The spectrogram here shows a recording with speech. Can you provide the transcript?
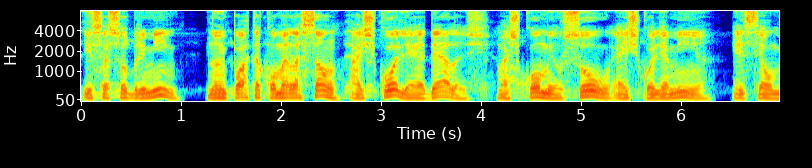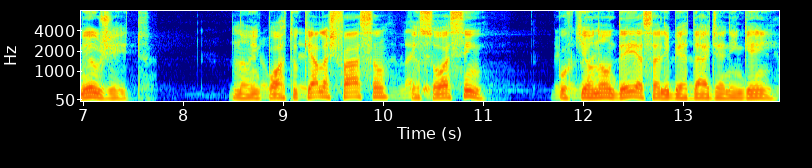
Isso é sobre mim. Não importa como elas são, a escolha é delas, mas como eu sou, é escolha minha. Esse é o meu jeito. Não importa o que elas façam, eu sou assim, porque eu não dei essa liberdade a ninguém,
